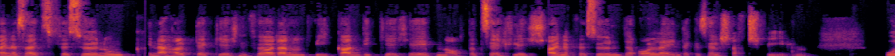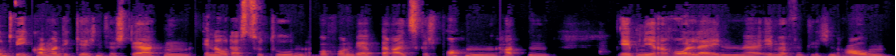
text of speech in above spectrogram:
einerseits Versöhnung innerhalb der Kirchen fördern und wie kann die Kirche eben auch tatsächlich eine versöhnende Rolle in der Gesellschaft spielen. Und wie kann man die Kirchen verstärken, genau das zu tun, wovon wir bereits gesprochen hatten, eben ihre Rolle in, äh, im öffentlichen Raum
